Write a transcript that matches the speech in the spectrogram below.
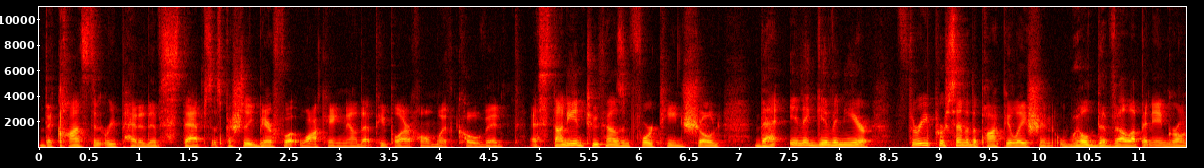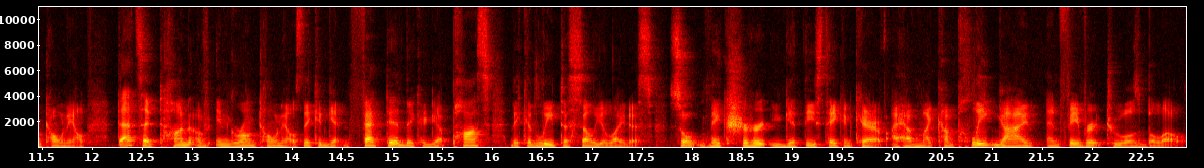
the constant repetitive steps, especially barefoot walking now that people are home with COVID. A study in 2014 showed that in a given year, 3% of the population will develop an ingrown toenail. That's a ton of ingrown toenails. They could get infected, they could get pus, they could lead to cellulitis. So make sure you get these taken care of. I have my complete guide and favorite tools below.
